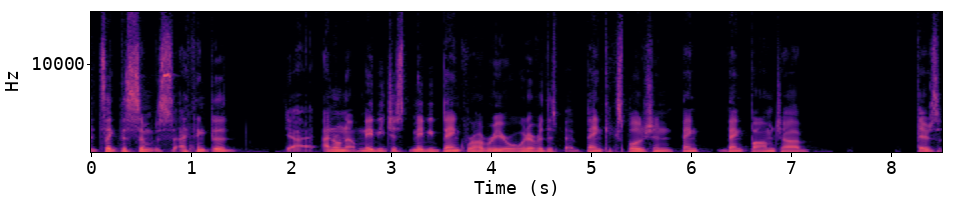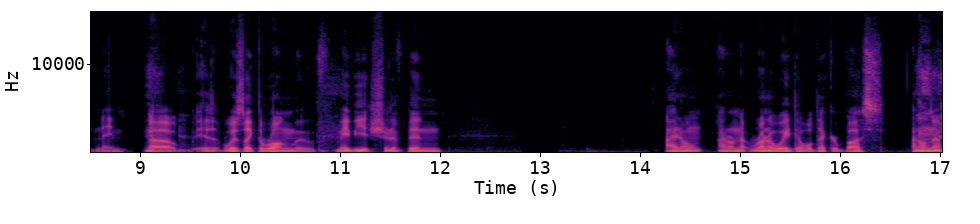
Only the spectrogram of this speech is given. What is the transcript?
it's like the sim. I think the. Yeah, I don't know. Maybe just maybe bank robbery or whatever this bank explosion, bank bank bomb job. There's a name. Uh, is, was like the wrong move. Maybe it should have been. I don't. I don't know. Runaway double decker bus. I don't know.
